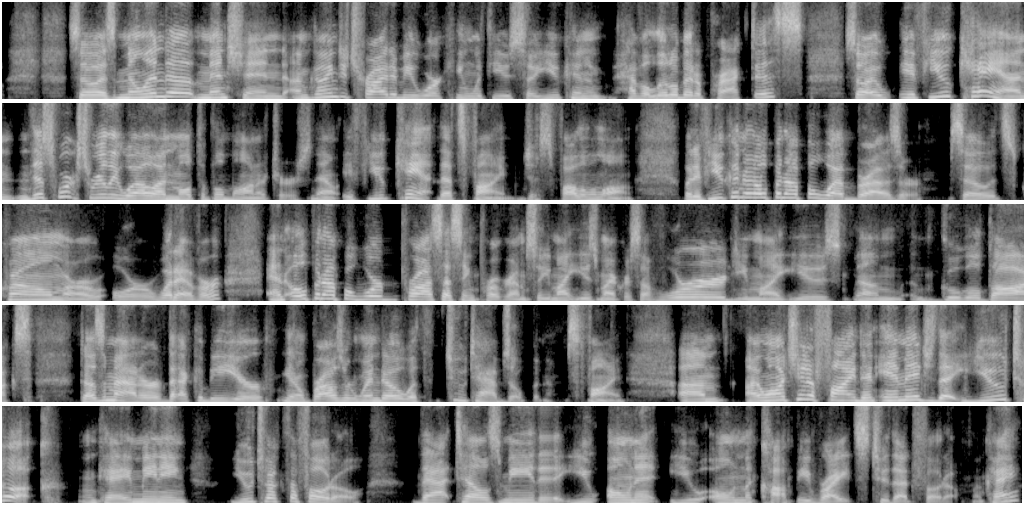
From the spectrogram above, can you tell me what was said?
So as Melinda mentioned, I'm going to try to be working with you so you can have a little bit of practice. So I, if you can, this works really well on multiple monitors. Now, if you can't, that's fine, just follow along. But if you can open up a web browser, so it's Chrome or, or whatever, and open up a word processing program. So you might use Microsoft Word, you might use um, Google Docs, doesn't matter. That could be your you know browser window with two tabs open. It's fine. Um, I want you to find an image that you took, okay, meaning you took the photo. That tells me that you own it, you own the copyrights to that photo, okay?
